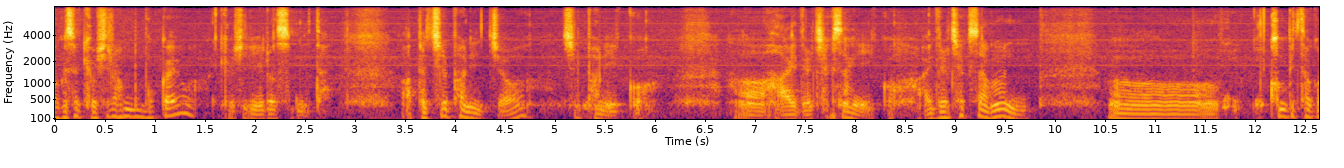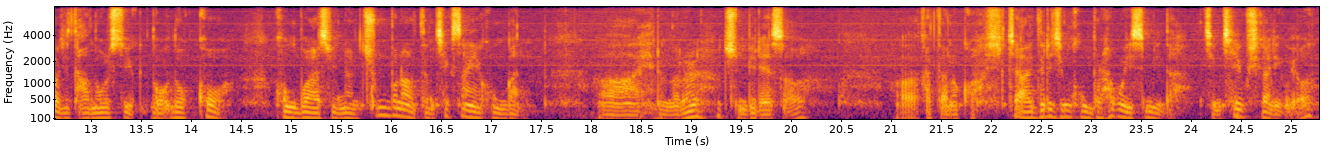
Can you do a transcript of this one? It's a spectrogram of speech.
여기서 교실을 한번 볼까요? 교실이 이렇습니다. 앞에 칠판이 있죠. 칠판이 있고 어, 아이들 책상이 있고 아이들 책상은 어, 컴퓨터까지 다 놓을 수 있, 놓, 놓고 공부할 수 있는 충분한 어떤 책상의 공간 어, 이런 거를 준비를 해서 어, 갖다 놓고 실제 아이들이 지금 공부를 하고 있습니다. 지금 체육 시간이고요.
